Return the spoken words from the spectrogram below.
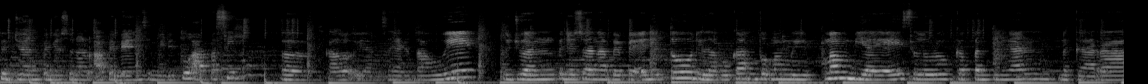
tujuan penyusunan APBN sendiri itu apa sih? Eh, kalau yang saya ketahui, tujuan penyusunan APBN itu dilakukan untuk membi- membiayai seluruh kepentingan negara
